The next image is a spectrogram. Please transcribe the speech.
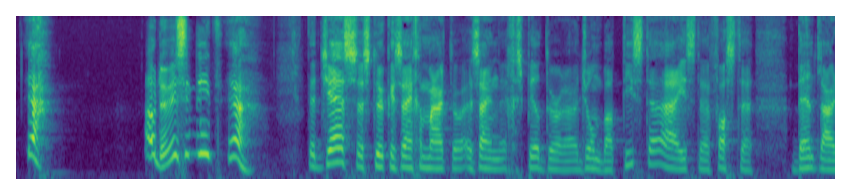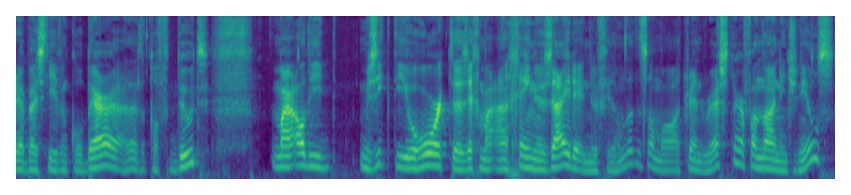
Ja. Oh, dat wist ik niet. Ja. De jazzstukken zijn, gemaakt door, zijn gespeeld door John Baptiste. Hij is de vaste bandleider bij Stephen Colbert. Dat toffe doet. Maar al die muziek die je hoort zeg maar, aan gene zijde in de film... dat is allemaal Trent Reznor van Nine Inch Nails.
